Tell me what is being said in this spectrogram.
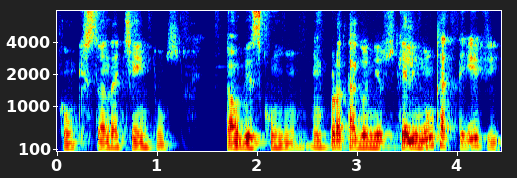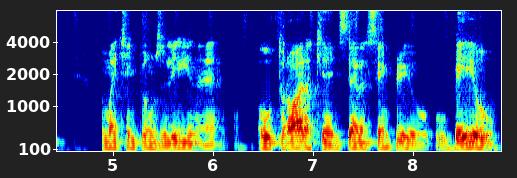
conquistando a Champions, talvez com um protagonismo que ele nunca teve numa Champions League, né? Outrora, que antes era sempre o, o Bale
